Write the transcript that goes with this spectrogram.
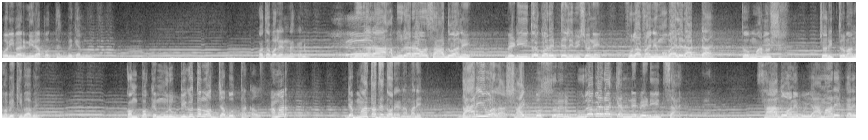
পরিবার নিরাপদ থাকবে কেমনে? কথা বলেন না কেন? বুড়ারা, বুড়ারাও সাদো আনে তো ঘরের টেলিভিশনে ফুলাফাইনে মোবাইলের আড্ডায়। তো মানুষ চরিত্রবান হবে কীভাবে? কমপক্ষে মুরব্বিগত লজ্জাবোধ থাকা উচিত। আমার যে মাথাতে ধরে না মানে দাড়িওয়ালা ষাট বছরের বুড়া বেড়া কেমনে বেরিয়ে চায়? সাদও আনে বই, আমার একারে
